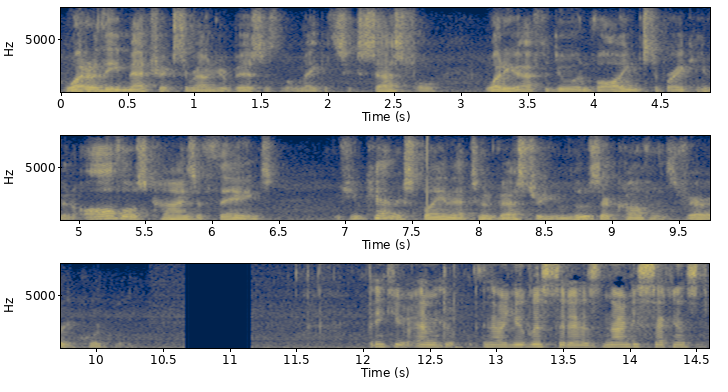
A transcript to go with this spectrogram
what are the metrics around your business that will make it successful, what do you have to do in volumes to break even, all those kinds of things. If you can't explain that to an investor, you lose their confidence very quickly. Thank you. And now you listed as 90 seconds,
